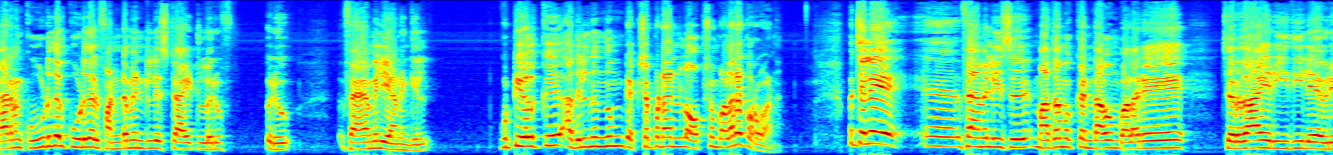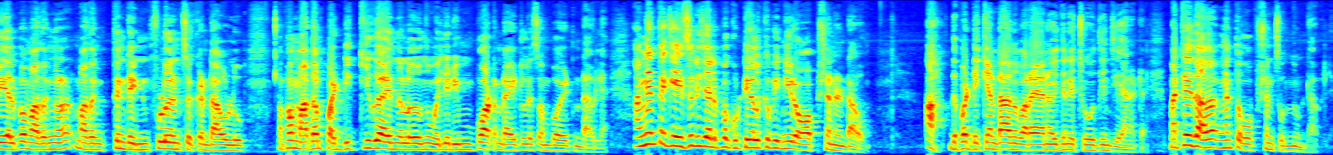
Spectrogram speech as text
കാരണം കൂടുതൽ കൂടുതൽ ഫണ്ടമെന്റലിസ്റ്റ് ആയിട്ടുള്ളൊരു ഒരു ഫാമിലി ആണെങ്കിൽ കുട്ടികൾക്ക് അതിൽ നിന്നും രക്ഷപ്പെടാനുള്ള ഓപ്ഷൻ വളരെ കുറവാണ്. അപ്പോൾ ചില ഫാമിലീസ് മതമൊക്കെ ഉണ്ടാവും വളരെ ചെറുതായ രീതിയിൽ അവർ ചിലപ്പോൾ മതങ്ങൾ മതത്തിന്റെ ഇൻഫ്ലുവൻസ് ഒക്കെ ഉണ്ടാവുള്ളൂ. അപ്പോൾ മതം പഠിക്കുക എന്നുള്ളതൊന്നും വലിയൊരു ഇമ്പോർട്ടന്റ് ആയിട്ടുള്ള സംഭവമായിട്ടുണ്ടാവില്ല. അങ്ങനത്തെ കേസിൽ ചിലപ്പോൾ കുട്ടികൾക്ക് പിന്നീട് ഓപ്ഷൻ ഉണ്ടാവും. ആ ഇത് പഠിക്കണ്ട എന്ന് പറയാനോ ഇതിനെ ചോദ്യം ചെയ്യാനായിട്ട്. മറ്റേത് അങ്ങനത്തെ ഓപ്ഷൻസ് ഒന്നും ഉണ്ടാവില്ല.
